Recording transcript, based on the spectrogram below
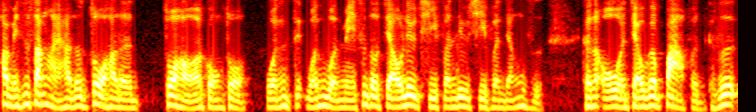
他每次上海他都做他的做好的工作，稳稳稳，每次都交六七分六七分这样子，可能偶尔交个八分，可是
